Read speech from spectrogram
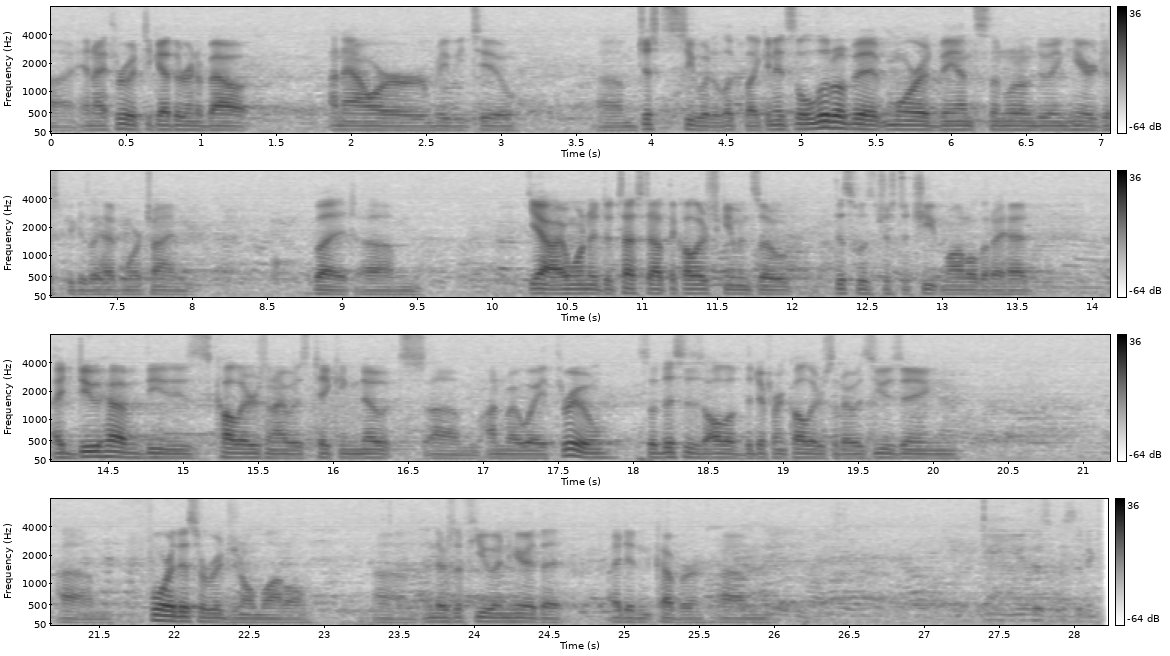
uh, and I threw it together in about an hour, or maybe two, um, just to see what it looked like. And it's a little bit more advanced than what I'm doing here, just because I had more time. But um, yeah, I wanted to test out the color scheme, and so this was just a cheap model that I had. I do have these colors, and I was taking notes um, on my way through. So this is all of the different colors that I was using um, for this original model. Um, and there's a few in here that I didn't cover. Um, Do you use a specific?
